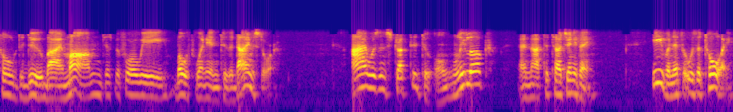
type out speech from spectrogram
told to do by mom just before we both went into the dime store. I was instructed to only look and not to touch anything, even if it was a toy.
